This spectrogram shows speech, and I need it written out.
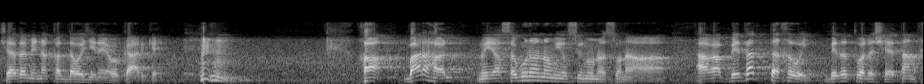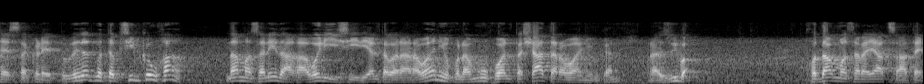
چې عدم نقل د وجه نه وکړ کې ها برحال نو یحسبون انهم یحسنون صنع هغه بدعت ته خوي بدعت ولا شیطان خیسته کړي په بدعت په تفصیل کو ها دا مسلې دا غاولي سي دی الته ور رواني خلمو خپل ته شاته رواني وکړه راضي با خدا مسره یاد ساته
